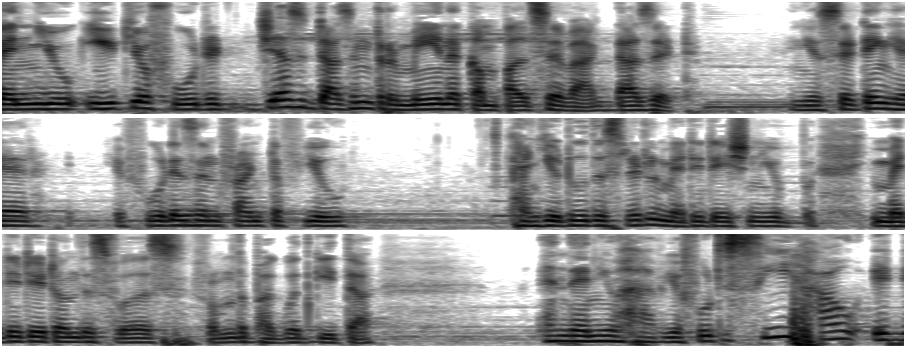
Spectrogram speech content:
When you eat your food, it just doesn't remain a compulsive act, does it? and you're sitting here your food is in front of you and you do this little meditation. You, you meditate on this verse from the bhagavad gita and then you have your food. See how it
